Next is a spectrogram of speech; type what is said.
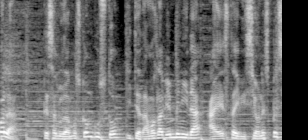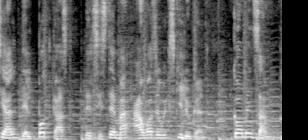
Hola, te saludamos con gusto y te damos la bienvenida a esta edición especial del podcast del sistema Aguas de Wixquilucan. Comenzamos.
